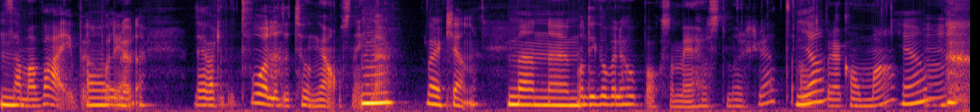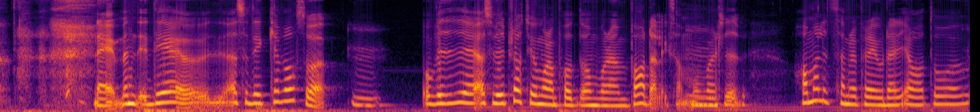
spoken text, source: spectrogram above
Mm. samma vibe Ja, på det det. det. Det har varit två lite tunga avsnitt Mm. nu. Verkligen. Men... ehm, Och det går väl ihop också med höstmörkret. Allt Ja. börjar komma. ja. Mm. Nej, men det- alltså det kan vara så. Mm. Och vi, alltså vi pratar ju om vår podd om vår vardag liksom, om vårt liv. Har man lite sämre perioder, ja då.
